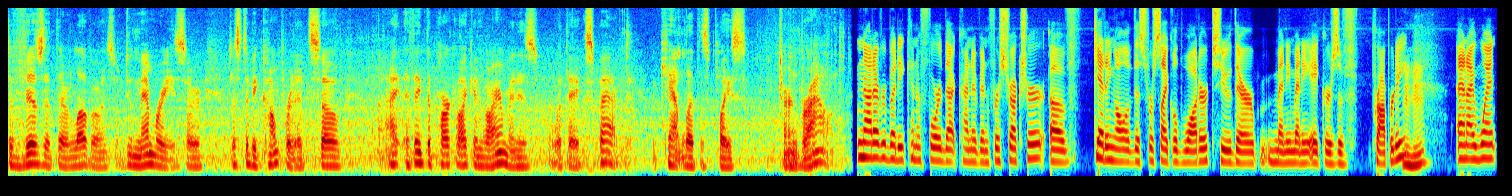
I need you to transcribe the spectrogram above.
to visit their loved ones or do memories or just to be comforted. So I, I think the park like environment is what they expect. We can't let this place turn brown. Not everybody can afford that kind of infrastructure of getting all of this recycled water to their many, many acres of property. Mm-hmm. And I went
